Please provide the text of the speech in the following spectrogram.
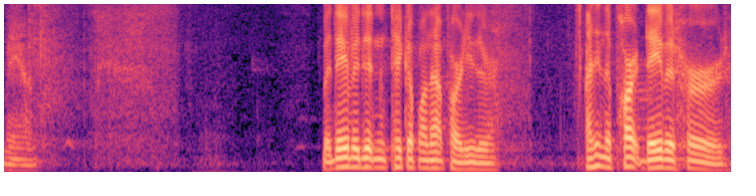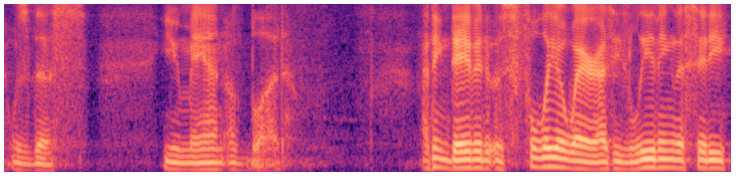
man. But David didn't pick up on that part either. I think the part David heard was this You man of blood. I think David was fully aware as he's leaving the city,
